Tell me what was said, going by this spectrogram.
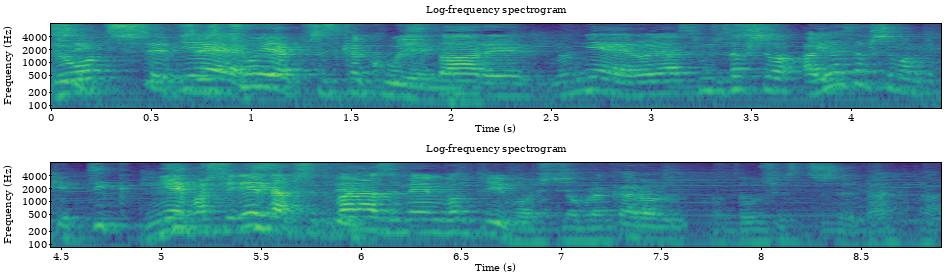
Było trzy, Nie. przecież czuję jak przeskakuje. mi. Stary, no nie, no ja już zawsze mam, a ja zawsze mam takie tyk. Nie, tyk, właśnie nie tyk, zawsze, tyk. dwa razy miałem wątpliwość. Dobra, Karol. No to już jest trzy, tak? Tak.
